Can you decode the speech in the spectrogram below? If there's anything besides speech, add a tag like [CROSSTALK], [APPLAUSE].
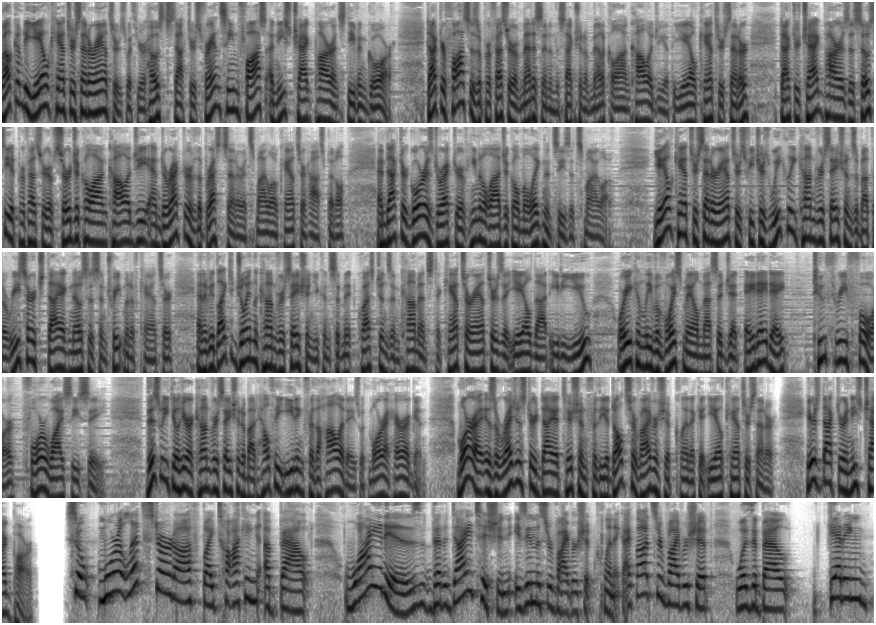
Welcome to Yale Cancer Center Answers with your hosts, Doctors Francine Foss, Anees Chagpar, and Stephen Gore. Dr. Foss is a professor of medicine in the section of medical oncology at the Yale Cancer Center. Dr. Chagpar is associate professor of surgical oncology and director of the breast center at Smilow Cancer Hospital. And Dr. Gore is director of hematological malignancies at Smilow. Yale Cancer Center Answers features weekly conversations about the research, diagnosis, and treatment of cancer. And if you'd like to join the conversation, you can submit questions and comments to canceranswers at yale.edu, or you can leave a voicemail message at 888 234 4YCC. This week, you'll hear a conversation about healthy eating for the holidays with Maura Harrigan. Maura is a registered dietitian for the Adult Survivorship Clinic at Yale Cancer Center. Here's Dr. Anees Chagpar. So, Maura, let's start off by talking about why it is that a dietitian is in the survivorship clinic. I thought survivorship was about getting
